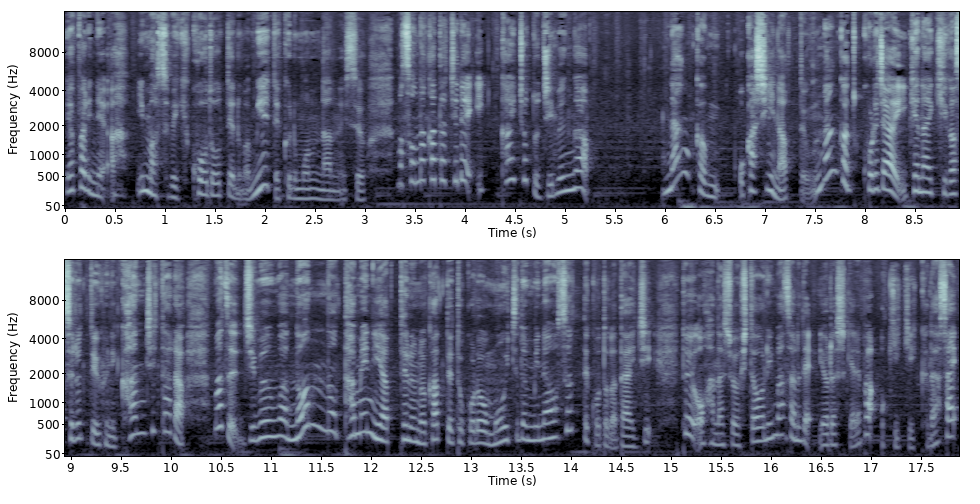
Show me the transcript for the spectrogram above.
やっぱりね、あ、今すべき行動っていうのが見えてくるものなんですよ。まあ、そんな形で一回ちょっと自分がなんかおかしいなって、なんかこれじゃいけない気がするっていうふうに感じたら、まず自分は何のためにやってるのかってところをもう一度見直すってことが大事というお話をしておりますので、よろしければお聞きください。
